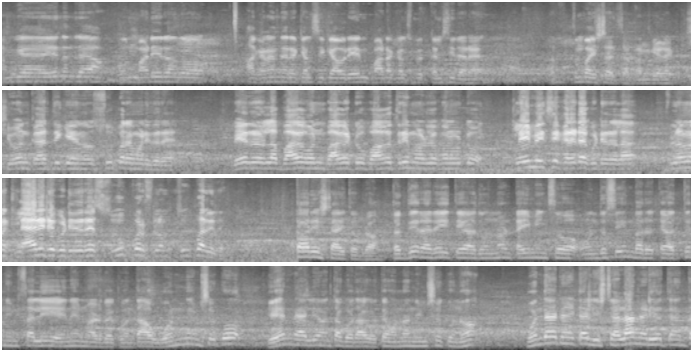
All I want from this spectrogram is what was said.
ನಮಗೆ? ಏನಂದರೆ ಅವ್ನು ಮಾಡಿರೋದು ಆ ಗಣಂದರ ಕೆಲಸಕ್ಕೆ ಅವ್ರು ಏನು ಪಾಠ ಕಲಿಸ್ಬೇಕು ಕಲಿಸಿದ್ದಾರೆ. ಅದು ತುಂಬ ಇಷ್ಟ ಆಯ್ತು ಸರ್ ನಮಗೆ ಹೇಳಕ್ಕೆ. ಶಿವನ್ ಕಾರ್ತಿಕೇಯನ್ ಸೂಪರಾಗಿ ಮಾಡಿದ್ದಾರೆ. ಬೇರೆಯವರೆಲ್ಲ ಭಾಗ ಒನ್ ಭಾಗ ಟು ಭಾಗ ತ್ರೀ ಮಾಡಬೇಕು ಅಂದ್ಬಿಟ್ಟು ಕ್ಲೈಮ್ಯಾಕ್ಸಿಗೆ ಕರೆಕ್ಟಾಗಿ ಕೊಟ್ಟಿರಲ್ಲ. ಫಿಲಮ್ನ ಕ್ಲಾರಿಟಿ ಕೊಟ್ಟಿದ್ದಾರೆ ಸೂಪರ್ ಫಿಲಮ್, ಸೂಪರ್ ಇದೆ. ಸ್ಟೋರಿ ಇಷ್ಟ ಆಯಿತು ಬ್ರೋ. ತೆಗ್ದಿರೋ ರೀತಿ ಅದು ಒಂದೊಂದು ಟೈಮಿಂಗ್ಸು ಒಂದು ಸೀನ್ ಬರುತ್ತೆ, ಹತ್ತು ನಿಮಿಷದಲ್ಲಿ ಏನೇನು ಮಾಡಬೇಕು ಅಂತ, ಆ ಒಂದು ನಿಮಿಷಕ್ಕೂ ಏನು ವ್ಯಾಲ್ಯೂ ಅಂತ ಗೊತ್ತಾಗುತ್ತೆ, ಒಂದೊಂದು ನಿಮಿಷಕ್ಕೂ ಒಂದೇ ನೈಟಲ್ಲಿ ಇಷ್ಟೆಲ್ಲ ನಡೆಯುತ್ತೆ ಅಂತ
